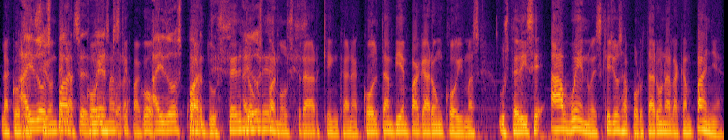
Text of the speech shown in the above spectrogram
la corrupción de las coimas que pagó. Hay dos partes. Cuando usted hay logre demostrar que en Canacol también pagaron coimas, usted dice, ah, bueno, es que ellos aportaron a la campaña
